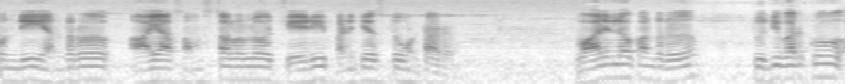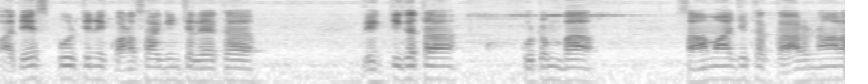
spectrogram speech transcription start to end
పొంది ఎందరో ఆయా సంస్థలలో చేరి పనిచేస్తూ ఉంటారు. వారిలో కొందరు తుది వరకు అదే స్ఫూర్తిని కొనసాగించలేక వ్యక్తిగత కుటుంబ సామాజిక కారణాల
